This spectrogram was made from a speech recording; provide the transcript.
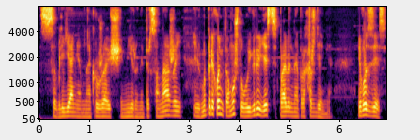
с влиянием на окружающий мир и на персонажей. И мы переходим к тому, что у игры есть правильное прохождение. И вот здесь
